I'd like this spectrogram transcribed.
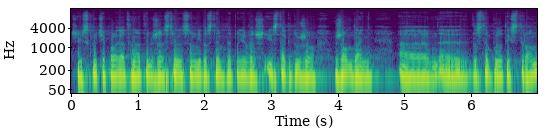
Czyli w skrócie polega to na tym, że strony są niedostępne, ponieważ jest tak dużo żądań e, e, dostępu do tych stron,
